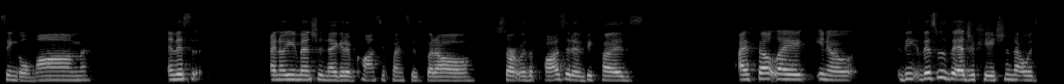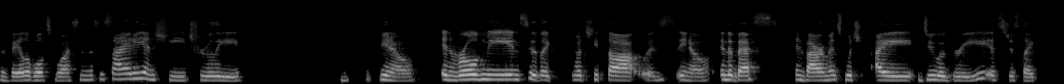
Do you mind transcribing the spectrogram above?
single mom. And this i know you mentioned negative consequences but i'll start with a positive because i felt like you know the, this was the education that was available to us in the society and she truly you know enrolled me into like what she thought was you know in the best environments which i do agree. It's just like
